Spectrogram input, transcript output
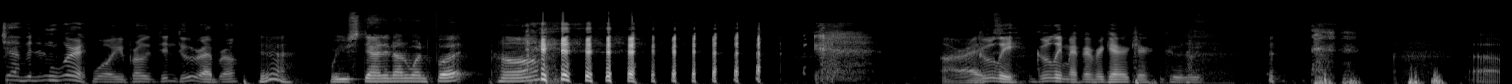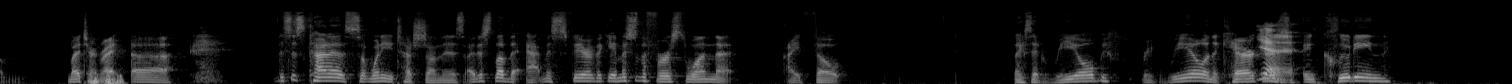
Jeff, it didn't work. Well, you probably didn't do it right, bro. Yeah. Were you standing on one foot? Huh? All right. Ghoulie. Ghoulie, my favorite character. Ghoulie. Um, my turn, right? Uh, this is kind of so when you touched on this. I just love the atmosphere of the game. This is the first one that I felt, like I said, real, real, and the characters, Yeah. including.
